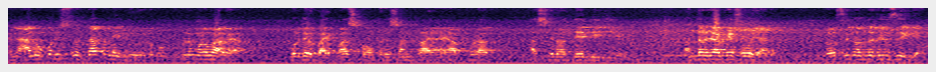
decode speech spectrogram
અને આ લોકોની શ્રદ્ધા પણ એવી હોય. લોકો ગુરુને મળવા આવ્યા ગુરુદેવ બાયપાસ ઓપરેશન કાયા આપ થોડા આશીર્વાદ દે દીજીએ. અંદર જાકે સો જાય રસોઈ તો અંદર સુઈ ગયા.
